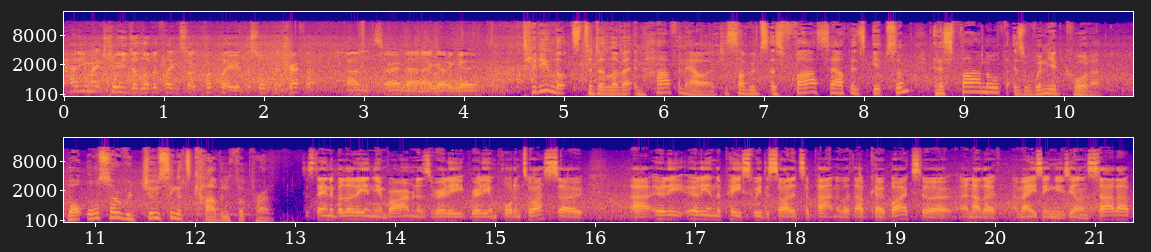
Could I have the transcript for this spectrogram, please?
How do you make sure you deliver things so quickly with this Auckland traffic? Um, sorry, man, I gotta go. Teddy looks to deliver in half an hour to suburbs as far south as Epsom and as far north as Wynyard Quarter while also reducing its carbon footprint. Sustainability and the environment is really, really important to us. So, uh, early, early in the piece, we decided to partner with Ubco Bikes, who are another amazing New Zealand startup.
